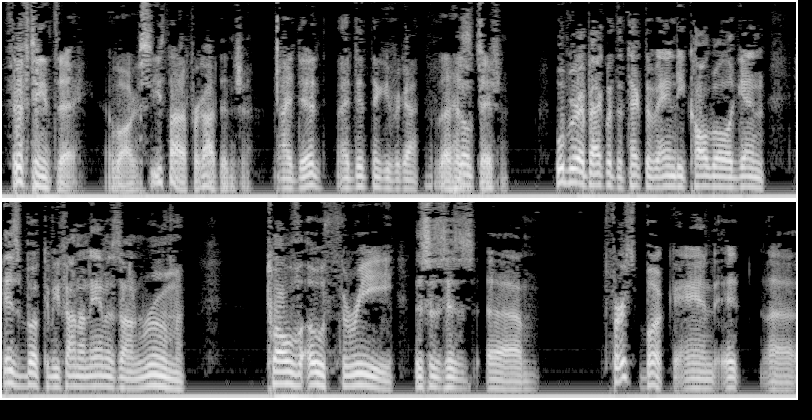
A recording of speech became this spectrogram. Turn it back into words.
fifteenth day of August. You thought I forgot, didn't you? I did. I did think you forgot. That hesitation. We'll be right back with Detective Andy Caldwell again. His book can be found on Amazon. Room 1203. This is his um, first book, and it. Uh,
